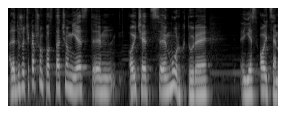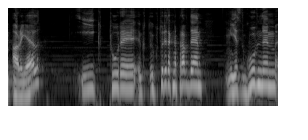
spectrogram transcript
ale dużo ciekawszą postacią jest ojciec Mur, który jest ojcem Ariel i który, który tak naprawdę jest głównym e,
